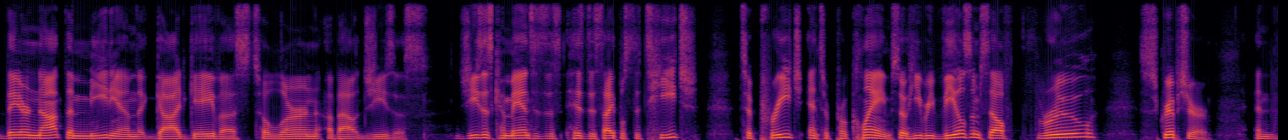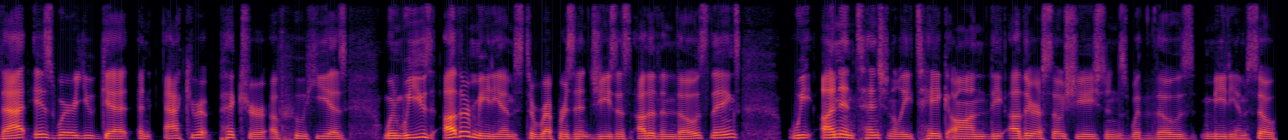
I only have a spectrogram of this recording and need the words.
they are not the medium that God gave us to learn about Jesus. Jesus commands his, his disciples to teach, to preach, and to proclaim. So he reveals himself through scripture. And that is where you get an accurate picture of who he is. When we use other mediums to represent Jesus other than those things, we unintentionally take on the other associations with those mediums. So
